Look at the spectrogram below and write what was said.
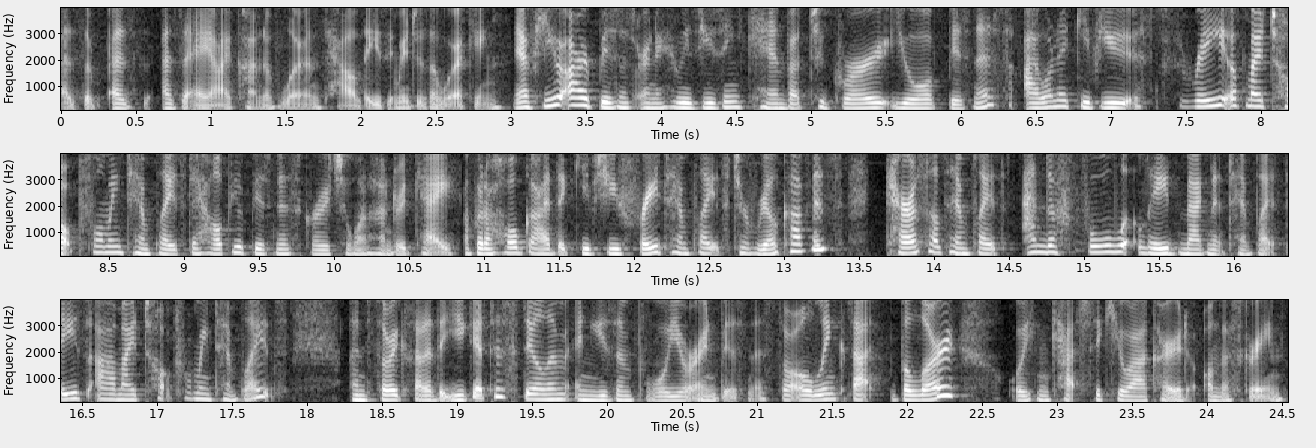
as the, as, as the AI kind of learns how these images are working. Now, if you are a business owner who is using Canva to grow your business, I want to give you three of my top performing templates to help your business grow to 100K. I've got a whole guide that gives you free templates to reel covers, carousel templates, and a full lead magnet template. These are my top templates. I'm so excited that you get to steal them and use them for your own business. So I'll link that below, or you can catch the QR code on the screen.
